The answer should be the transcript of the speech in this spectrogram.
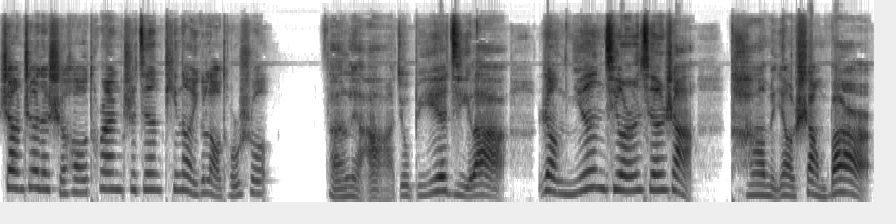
上车的时候突然之间听到一个老头说。咱俩就别挤了，让年轻人先上，他们要上班儿。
